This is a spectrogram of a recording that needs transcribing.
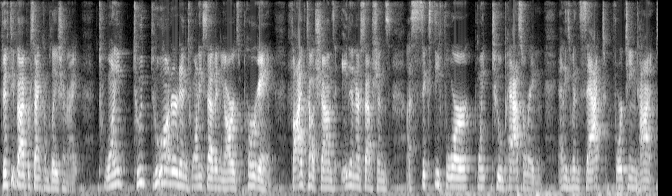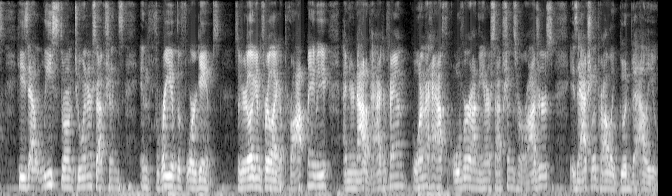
55% completion rate, 20, 227 yards per game, five touchdowns, eight interceptions, a 64.2 passer rating, and he's been sacked 14 times. He's at least thrown two interceptions in three of the four games. So if you're looking for like a prop maybe, and you're not a Packer fan, one and a half over on the interceptions for Rodgers is actually probably good value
